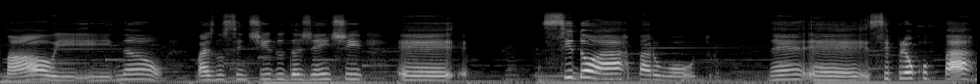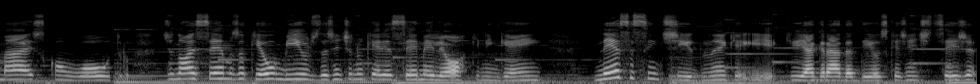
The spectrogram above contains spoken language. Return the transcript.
mal, e, e, não, mas no sentido da gente é, se doar para o outro, né? É, se preocupar mais com o outro, de nós sermos o que? Humildes, a gente não querer ser melhor que ninguém. Nesse sentido, né, que, que agrada a Deus, que a gente seja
